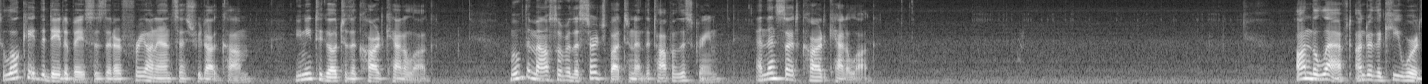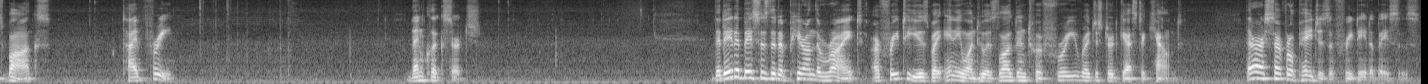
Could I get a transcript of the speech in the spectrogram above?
To locate the databases that are free on Ancestry.com, you need to go to the card catalog. Move the mouse over the search button at the top of the screen, and then select Card Catalog. On the left, under the Keywords box, type Free. Then click Search. The databases that appear on the right are free to use by anyone who has logged into a free registered guest account. There are several pages of free databases.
